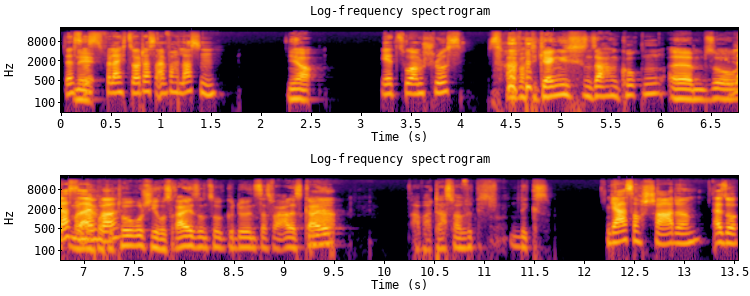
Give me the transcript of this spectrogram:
das Nee. ist, vielleicht sollte das einfach lassen. Ja, Jetzt so am Schluss. einfach die gängigsten Sachen gucken. Ähm, so Lass Mein einfach. Totoro, Shiros Reise und so Gedöns, das war alles geil. Ja. Aber das war wirklich nix. Ja, ist auch schade. Also,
